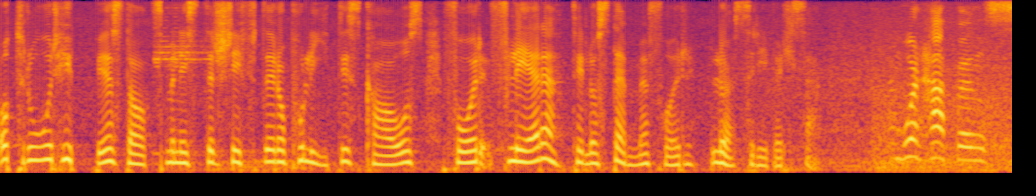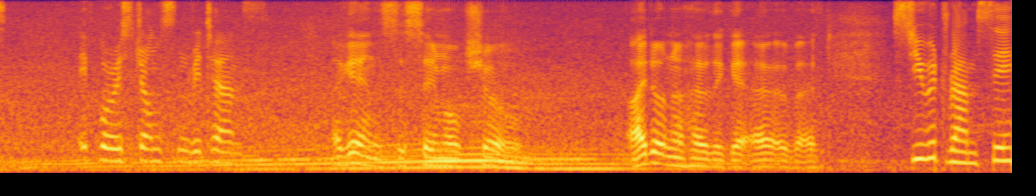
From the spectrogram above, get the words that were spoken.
og tror hyppige statsministerskifter og politisk kaos får flere til å stemme for løsrivelse. What happens if Boris Johnson returns? Again, it's the same old show. I don't know how they get out of it. Stuart Ramsey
